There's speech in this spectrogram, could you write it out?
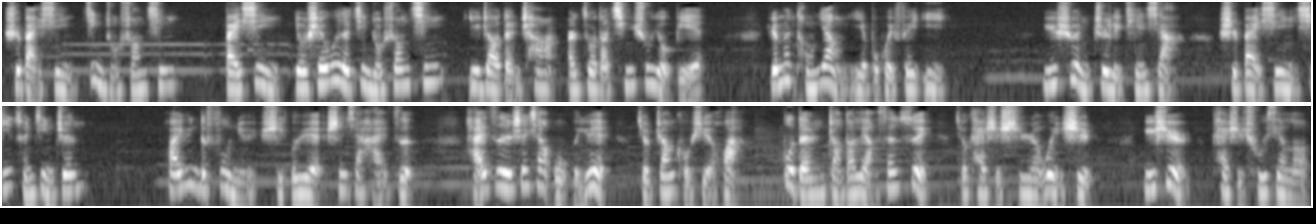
使百姓敬重双亲。”百姓有谁为了敬重双亲依照等差而做到亲疏有别，人们同样也不会非议。虞舜治理天下，使百姓心存竞争。怀孕的妇女十个月生下孩子，孩子生下五个月就张口学话，不等长到两三岁就开始诗人问世，于是开始出现了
